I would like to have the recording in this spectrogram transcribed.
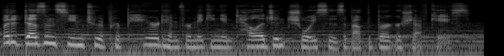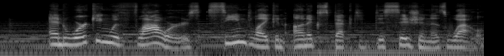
but it doesn't seem to have prepared him for making intelligent choices about the Burger Chef case and working with Flowers seemed like an unexpected decision as well.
